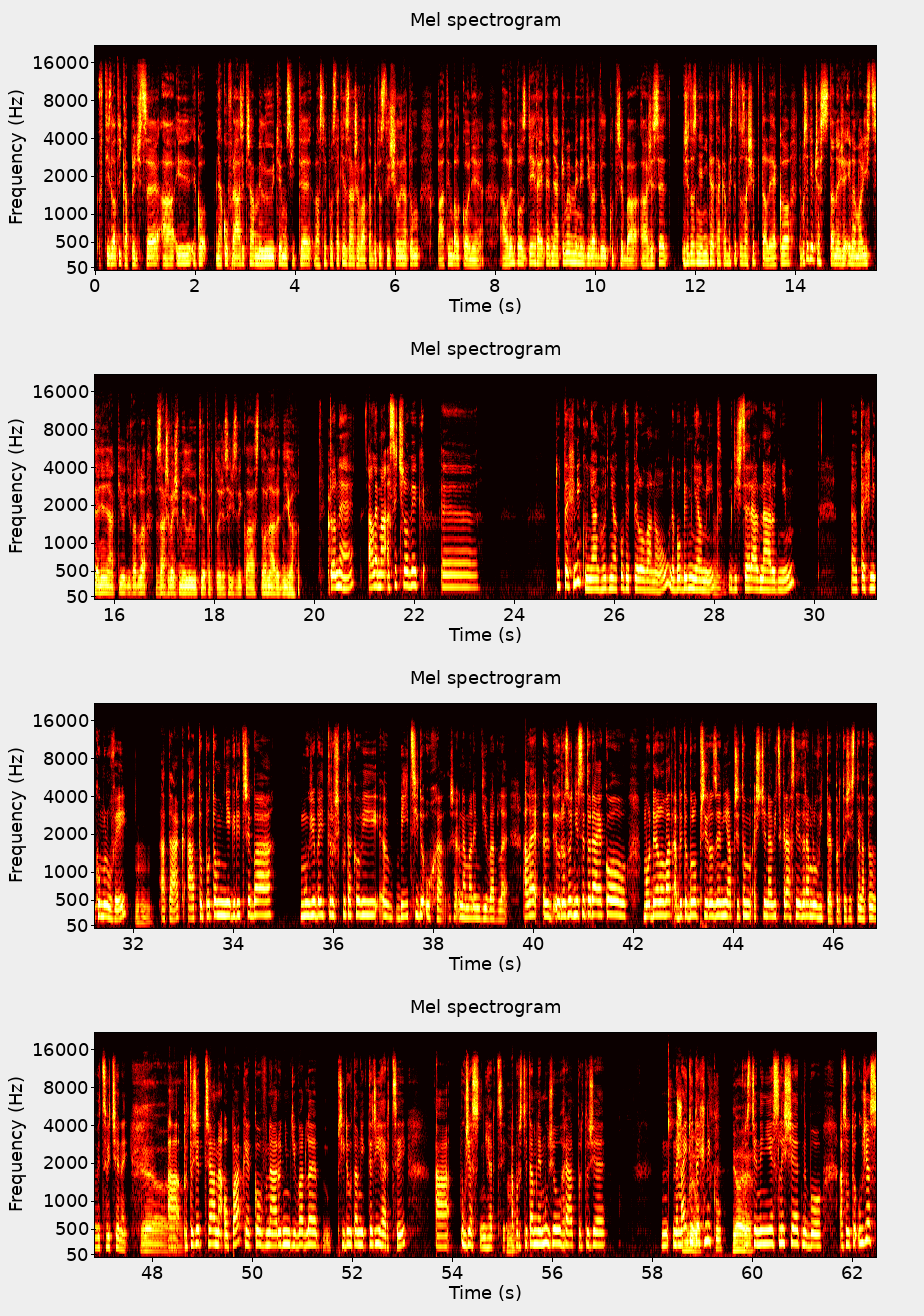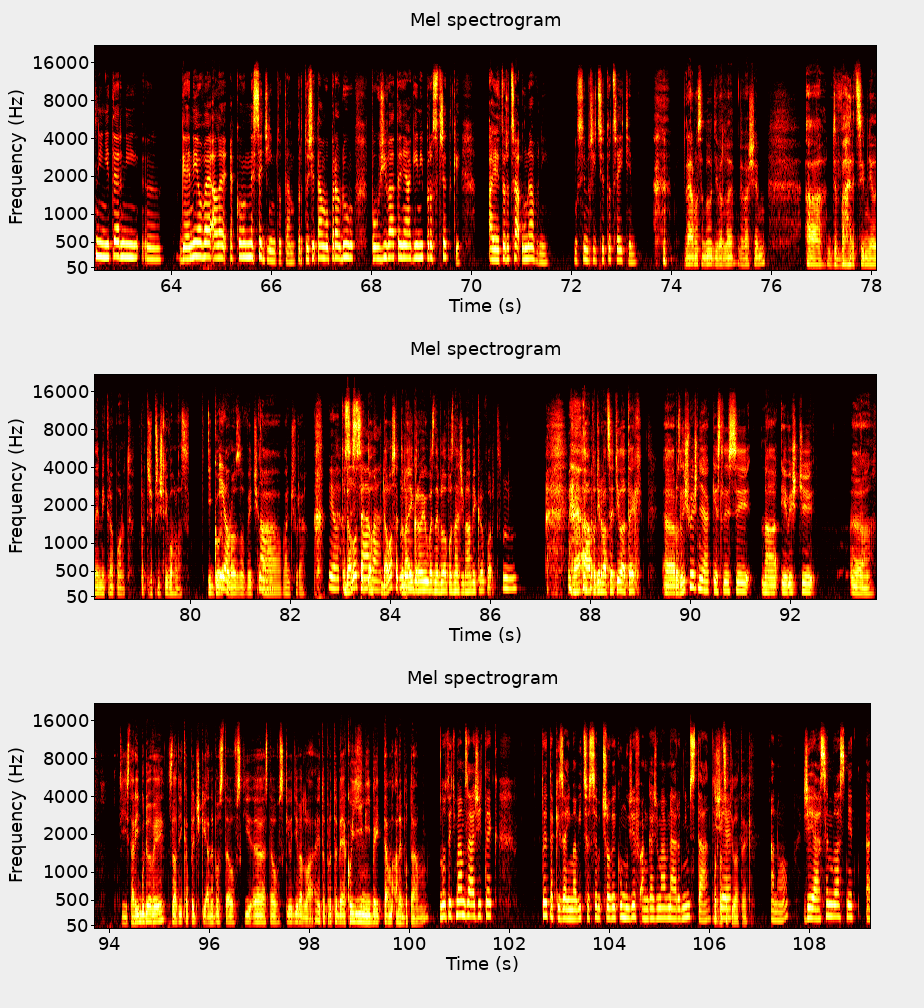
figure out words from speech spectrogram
v té zlaté kapličce a i jako nějakou frázi třeba miluju tě musíte vlastně v podstatě zařvat, aby to slyšeli na tom pátém balkoně a o den později hrajete v nějakém mini divadílku třeba a že se že to změníte tak, abyste to zašeptali, jako, nebo se ti občas stane, že i na malé scéně nějakého divadla zařveš miluju tě, protože jsi zvyklá z toho národního. To ne, ale má asi člověk e, tu techniku nějak hodně jako vypilovanou, nebo by měl mít, hmm. když se hrát v Národním, techniku mluvy hmm. a tak. A to potom někdy třeba může být trošku takový e, bíjící do ucha na malém divadle. Ale e, rozhodně se to dá jako modelovat, aby to bylo přirozený a přitom ještě navíc krásně teda mluvíte, protože jste na to vycvičený. Yeah. A protože třeba naopak, jako v Národním divadle přijdou tam někteří herci a úžasní herci. Hmm. A prostě tam nemůžou hrát, protože nemají tu techniku. Jo, jo. Prostě není je slyšet, nebo a jsou to úžasný, niterný uh, géniové, ale jako nesedím to tam, protože tam opravdu používáte nějak jiný prostředky. A je to docela únavný. Musím říct, že to cítím. Dávno jsem byl v divadle ve vašem a dva herci měli mikroport, protože přišli o hlas. Igor jo. Orozovič no. a Vančura. Jo, to dalo se, se to, dalo se to. Mm. Na Igorovi vůbec nebylo poznat, že má mikroport. Mm. Ne, a po těch 20 letech uh, rozlišuješ nějak, jestli si na jevišti uh, té staré budovy, Zlatý kapličky, anebo stavovský, uh, stavovského divadla? Je to pro tebe jako jiný být tam, anebo tam? No teď mám zážitek, to je taky zajímavé, co se člověku může v angažmá v Národním stát. Po 20 že, letech? Ano, že já jsem vlastně uh,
